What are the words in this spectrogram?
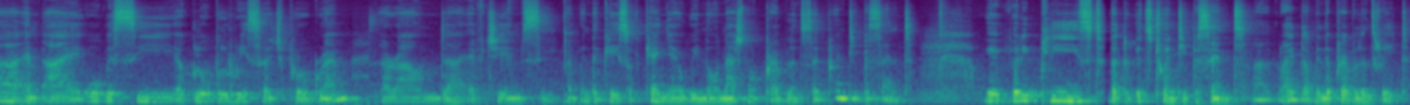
uh, and I oversee a global research program around uh, FGMC. In the case of Kenya, we know national prevalence at 20%. We are very pleased that it's 20%, uh, right, up in the prevalence rate.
